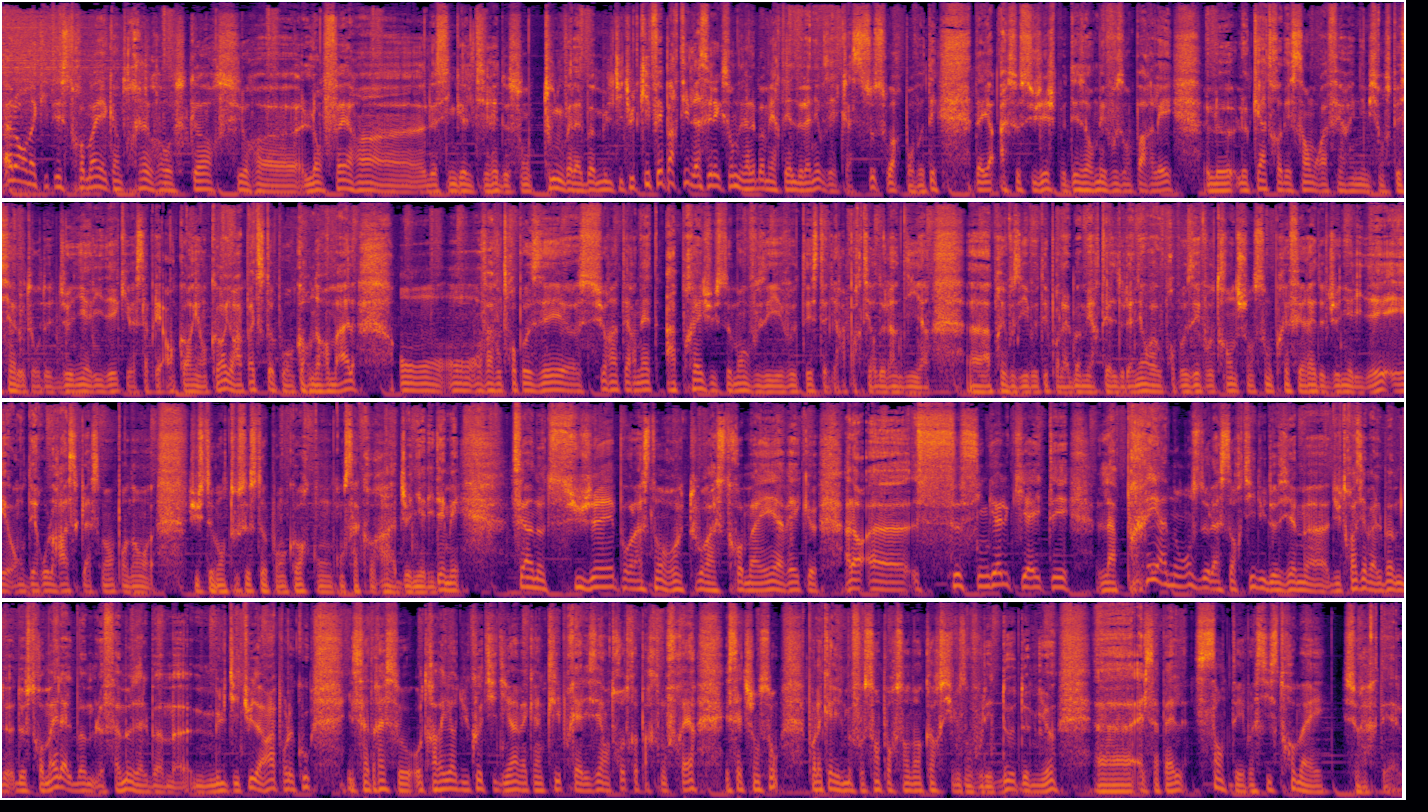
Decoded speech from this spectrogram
Alors on a quitté Stromae avec un très gros score sur euh, L'Enfer, hein, euh, le single tiré de son tout nouvel album Multitude, qui fait partie de la sélection des albums RTL de l'année. Vous avez jusqu'à ce soir pour voter. D'ailleurs, à ce sujet, je peux désormais vous en parler. Le, le 4 décembre, on va faire une émission spéciale autour de Johnny Hallyday qui va s'appeler Encore et Encore. Il n'y aura pas de stop ou encore normal. On, on- on va vous proposer euh, sur Internet, après justement que vous ayez voté, c'est-à-dire à partir de lundi, hein, euh, après vous ayez voté pour l'album RTL de l'année, on va vous proposer vos 30 chansons préférées de Johnny Hallyday et on déroulera ce classement pendant justement tout ce stop encore qu'on consacrera à Johnny Hallyday. Mais c'est un autre sujet. Pour l'instant, retour à Stromae avec euh, alors euh, ce single qui a été la pré-annonce de la sortie du deuxième, euh, du troisième album de, Stromae, l'album, le fameux album Multitude. Alors là, pour le coup, il s'adresse aux, aux travailleurs du quotidien avec un clip réalisé entre autres par son frère et cette chanson pour laquelle il me faut 100% d'encore si vous en voulez deux de mieux. Elle s'appelle Santé. Voici Stromae sur RTL.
